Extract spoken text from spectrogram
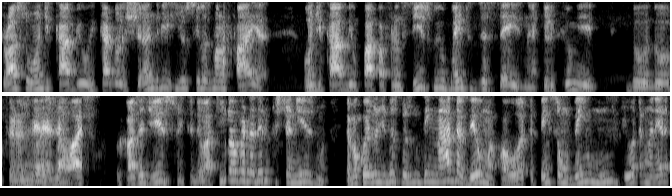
troço onde cabe o Ricardo Alexandre e o Silas Malafaia onde cabe o Papa Francisco e o Bento XVI, né? Aquele filme do, do Fernando Meirelles é ótimo por causa disso, entendeu? Aquilo é o verdadeiro cristianismo. É uma coisa onde duas pessoas não têm nada a ver uma com a outra, pensam bem o mundo de outra maneira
